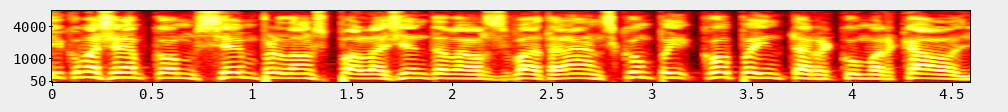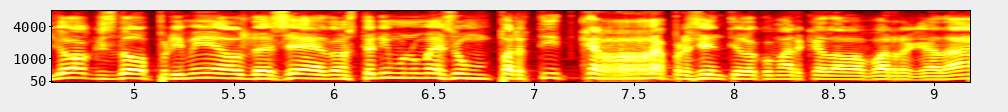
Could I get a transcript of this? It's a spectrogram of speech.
I començarem, com sempre, doncs, per l'agenda dels veterans. Copa, Copa Intercomarcal, llocs del primer al desè. Doncs tenim només un partit que representi la comarca de la Berguedà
